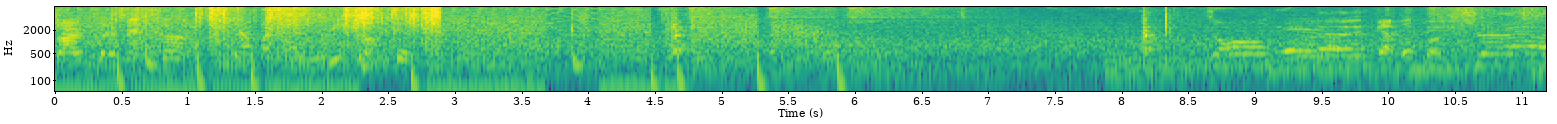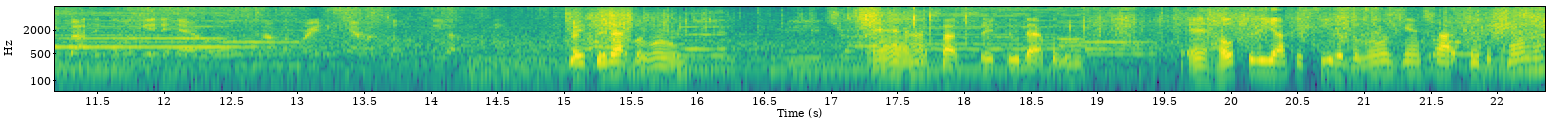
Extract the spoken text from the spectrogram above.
Sorry for the mess up. Yeah, I'm about to have to restart this. Straight through that balloon. And I shot straight through that balloon. And hopefully y'all can see the balloons getting shot through the camera.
